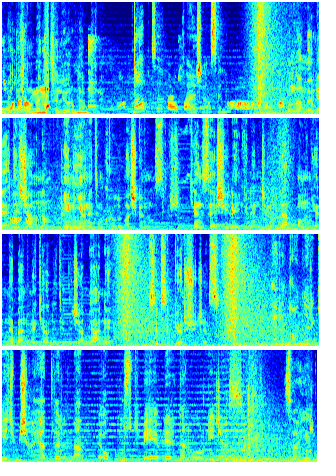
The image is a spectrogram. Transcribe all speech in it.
düşünmelice ama ben hatırlıyorum ne yaptığını. Ne yaptı Ercan Selim? Bundan böyle Dilşah Hanım yeni yönetim kurulu başkanımızdır. Kendisi eşiyle ilgileneceğinden onun yerine ben vekalet edeceğim. Yani sık sık görüşeceğiz. Yarın onları geçmiş hayatlarından ve o buz gibi evlerinden uğurlayacağız. Sen yarın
